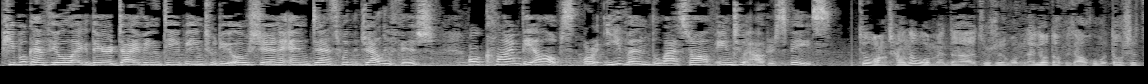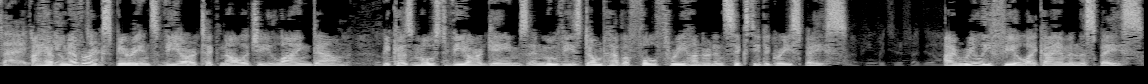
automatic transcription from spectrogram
People can feel like they're diving deep into the ocean and dance with jellyfish, or climb the Alps, or even blast off into outer space. I have never experienced VR technology lying down because most VR games and movies don't have a full 360 degree space. I really feel like I am in the space.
